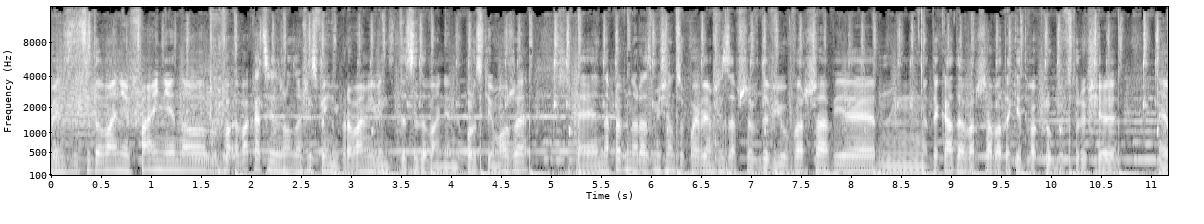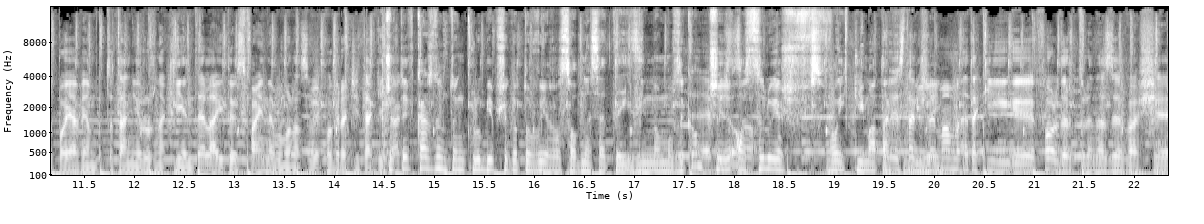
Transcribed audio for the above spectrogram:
Więc zdecydowanie fajnie, no wa- wakacje rządzą się swoimi prawami, więc zdecydowanie polskie morze. E, Na pewno raz w miesiącu pojawiam się zawsze w The View w Warszawie, mm, Dekada Warszawa, takie dwa kluby, w których się e, pojawiam, totalnie różna klientela i to jest fajne, bo można sobie pograć i tak i Czy tak. ty w każdym tym klubie przygotowujesz osobne sety z inną muzyką, E, czy co? oscylujesz w swoich klimatach To jest tak, bliżej? że mam taki folder, który nazywa się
